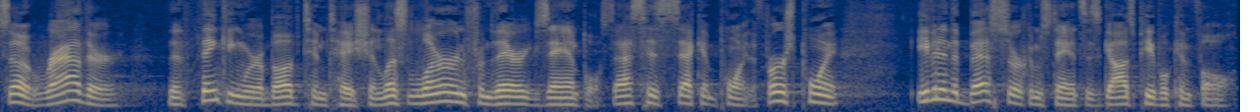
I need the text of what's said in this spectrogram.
So rather than thinking we're above temptation, let's learn from their examples. That's his second point. The first point, even in the best circumstances, God's people can fall.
